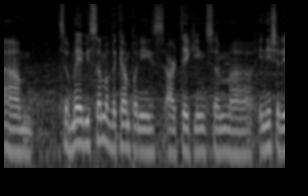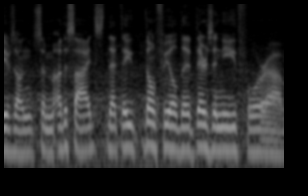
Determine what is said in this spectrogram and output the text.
Um, so maybe some of the companies are taking some uh, initiatives on some other sides that they don't feel that there's a need for um,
